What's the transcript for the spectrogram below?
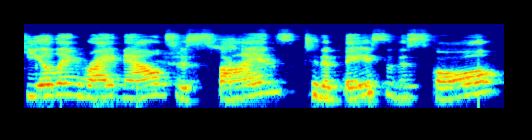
healing right now to spines, to the base of the skull.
